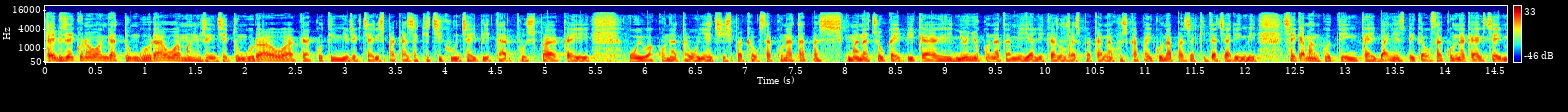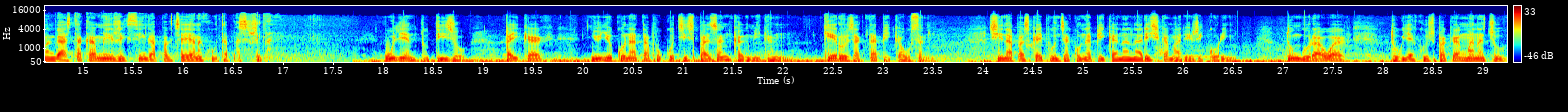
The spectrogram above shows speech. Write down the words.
Kaypillaykunawanqa tungurawan rinchi tungurawa kutinmi rikcharispa kallakichin huncaypi tarpushpa kay wiwakunata wiñachishpa kawsakunatapas manachu kaypika ñuñukunatami yalika rurashpa kanajushka paykunapas llakita charinmi chaykaman kutin kay bañospi kawsakunaka chaymanga ashtakami riksingapak chayana huktapas riman. William Tutillo payka ñuñukunata pukuchispa llankanmi kan Quero llaktapi kawsan Sinapas kay punchakunapi kananarishka mari rikurin. Tungurawa tukyakushpaka manachu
